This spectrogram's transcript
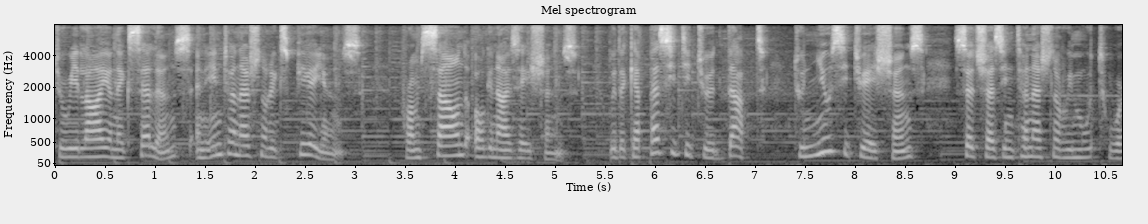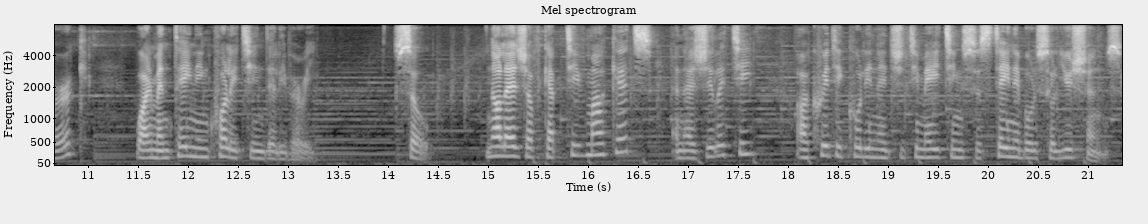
to rely on excellence and international experience from sound organizations with the capacity to adapt to new situations such as international remote work, while maintaining quality in delivery. So, knowledge of captive markets and agility are critical in legitimating sustainable solutions,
